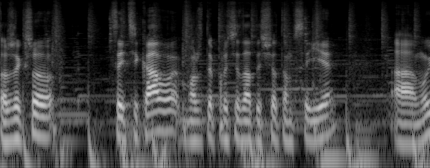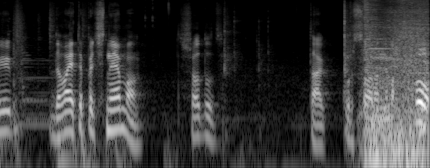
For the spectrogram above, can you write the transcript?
Тож, якщо це цікаво, можете прочитати, що там все є. А ми давайте почнемо. Що тут? Так, курсора нема. О!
